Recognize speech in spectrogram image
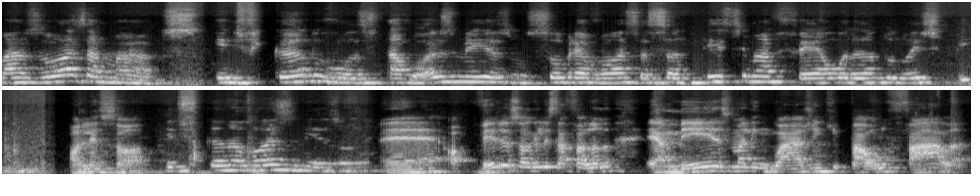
Mas vós, amados, edificando-vos a vós mesmos sobre a vossa santíssima fé, orando no Espírito. Olha só. Edificando a vós mesmos. Né? É, ó, veja só o que ele está falando, é a mesma linguagem que Paulo fala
